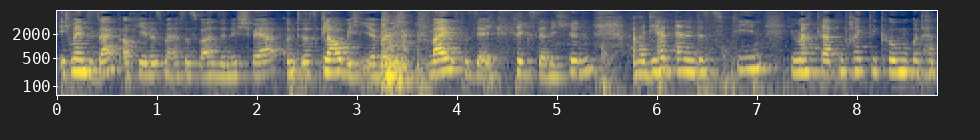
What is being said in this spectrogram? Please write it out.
Ich meine, sie sagt auch jedes Mal, es ist wahnsinnig schwer und das glaube ich ihr, weil ich weiß es ja, ich krieg's ja nicht hin. Aber die hat eine Disziplin, die macht gerade ein Praktikum und hat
